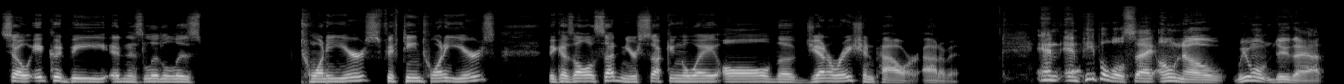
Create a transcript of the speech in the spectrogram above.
So it could be in as little as 20 years, 15, 20 years, because all of a sudden you're sucking away all the generation power out of it. And and people will say, "Oh no, we won't do that."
